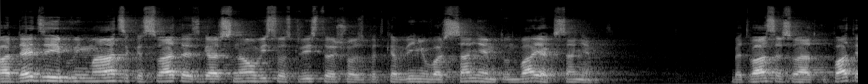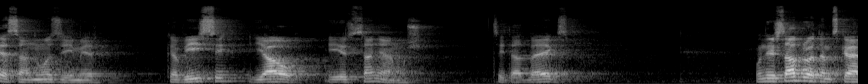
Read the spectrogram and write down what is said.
ar dedzību viņi māca, ka svētais gars nav visos kristiešos, bet ka viņu var saņemt un vajag saņemt. Bet vasaras svētku patiesā nozīme ir, ka visi jau ir saņēmuši. Citādi beigas. Un ir saprotams, ka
